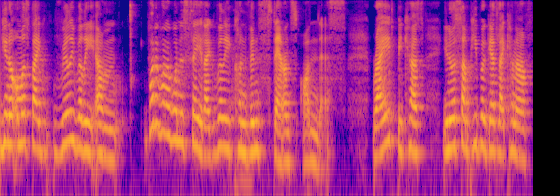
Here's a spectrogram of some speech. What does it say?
you know, almost like really, really, um, what do I want to say? Like really convinced stance on this right? Because, you know, some people get like kind of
